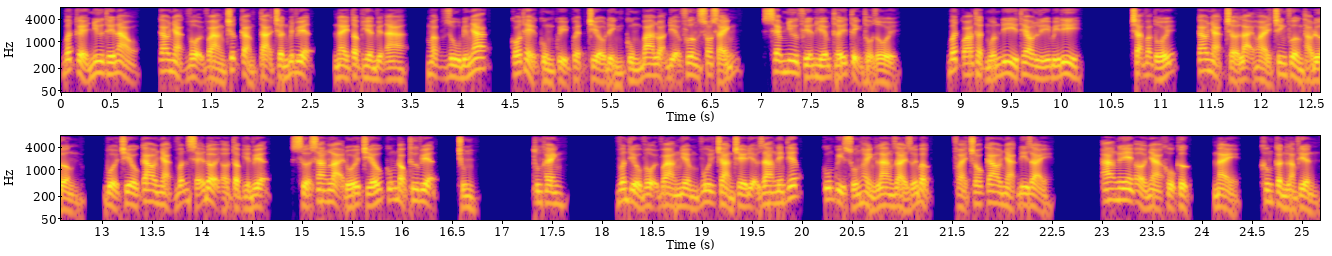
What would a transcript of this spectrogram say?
Bất kể như thế nào, cao nhạc vội vàng trước cảm tạ trần biết viện, này tập hiền viện a mặc dù biến nhác, có thể cùng quỷ quyệt triều đình cùng ba loạn địa phương so sánh, xem như phiến hiếm thấy tịnh thổ rồi. Bất quá thật muốn đi theo lý bí đi. Trạm vào tối, cao nhạc trở lại hoài trinh phường thảo đường, buổi chiều cao nhạc vẫn sẽ đợi ở tập hiền viện, sửa sang lại đối chiếu cũng đọc thư viện trung tung khanh. Vân thiểu vội vàng niềm vui tràn trề địa giang liên tiếp, cũng quỳ xuống hành lang dài dưới bậc, phải cho cao nhạc đi dày a nghe ở nhà khổ cực, này không cần làm phiền.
